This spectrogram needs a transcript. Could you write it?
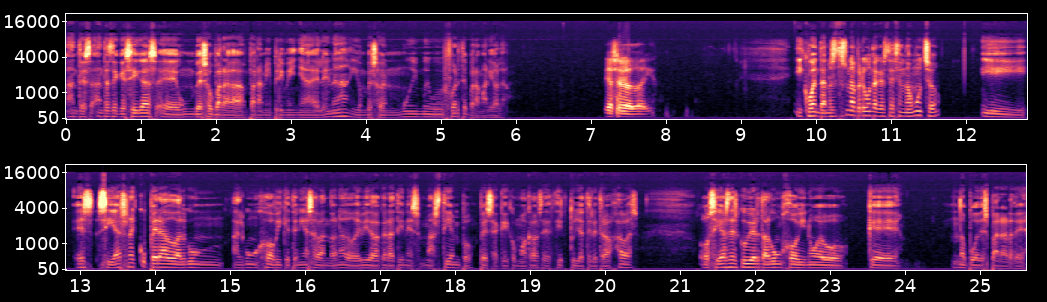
antes, antes de que sigas, eh, un beso para, para mi primiña Elena y un beso muy, muy, muy fuerte para Mariola. Ya se lo doy. Y cuéntanos, esta es una pregunta que estoy haciendo mucho y es si has recuperado algún, algún hobby que tenías abandonado debido a que ahora tienes más tiempo, pese a que, como acabas de decir, tú ya teletrabajabas, o si has descubierto algún hobby nuevo que no puedes parar de,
